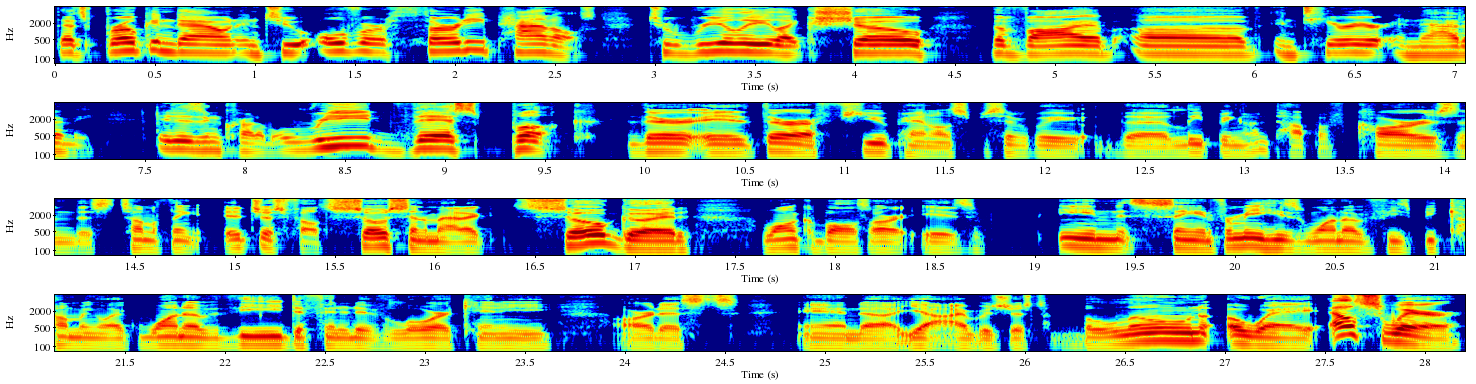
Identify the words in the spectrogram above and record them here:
that's broken down into over 30 panels to really like show the vibe of interior anatomy. It is incredible. Read this book. There is there are a few panels, specifically the leaping on top of cars and this tunnel thing. It just felt so cinematic, so good. Juan Cabal's art is insane. For me, he's one of he's becoming like one of the definitive Laura Kinney artists. And uh, yeah, I was just blown away. Elsewhere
